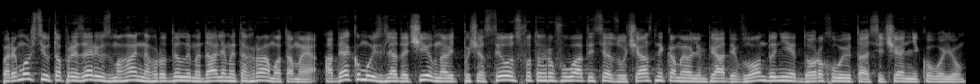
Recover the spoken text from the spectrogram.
Переможців та призерів змагань нагородили медалями та грамотами, а декому із глядачів навіть пощастило сфотографуватися з учасниками Олімпіади в Лондоні Дороховою та Січенніковою.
